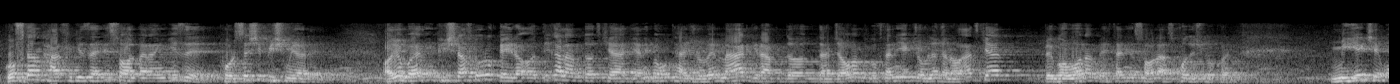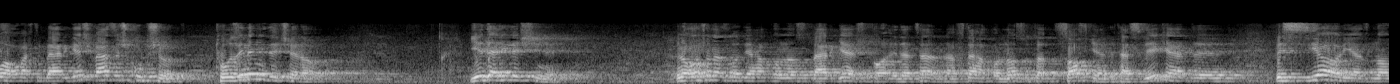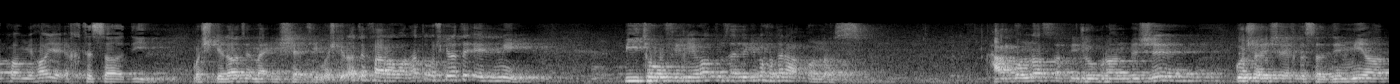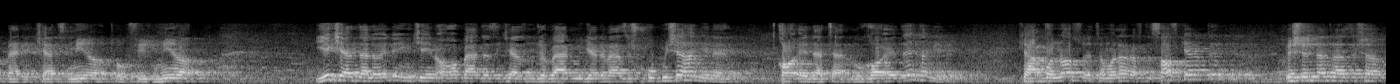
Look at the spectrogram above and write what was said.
گفتم حرفی که زدی سوال برانگیزه پرسشی پیش میاره. آیا باید این پیشرفت رو غیر عادی قلم داد کرد؟ یعنی به اون تجربه مرگ رفت داد؟ در جوابم می‌گفتن یک جمله قناعت کرد. به گمانم بهتر این سوال از خودش بکنید میگه که او آقا وقتی برگشت وضعش خوب شد. توضیح نمیده چرا. یه دلیلش اینه. این آقا چون از وادی حق الناس برگشت قاعدتا رفته حق الناس رو صاف کرده تصویه کرده بسیاری از ناکامی های اقتصادی مشکلات معیشتی مشکلات فراوان حتی مشکلات علمی بی توفیقی ها تو زندگی به خاطر حق الناس. حق الناس وقتی جبران بشه گشایش اقتصادی میاد برکت میاد توفیق میاد. یکی از دلایل اینکه این آقا بعد از اینکه از اونجا برمیگرده و ازش خوب میشه همینه. قاعدتا رو قاعده همینه. که حق الناس رو احتمالا رفته صاف کرده به شدت وضعش هم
